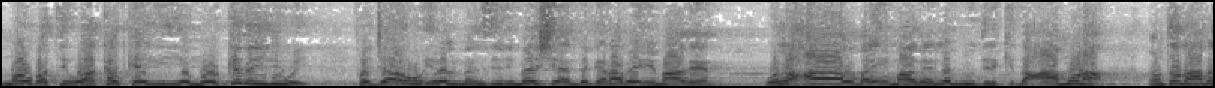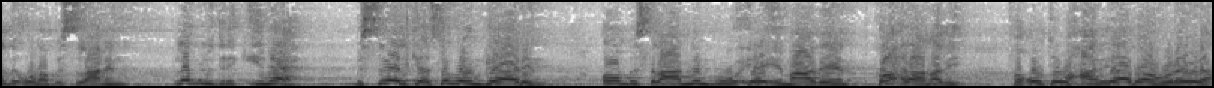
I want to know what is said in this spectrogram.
nawbatii waa kalkaygii iyo moorkadaydii wey. Fa jaa'uu ila lmanzili meeshii aan deganaa bay imaadeen. Wala xaal bay imaadeen lam yudrik dacaamuna cuntadaanadii uuna bislaanin lam yudrik inaah bisleelkii isagoon gaadhin oon bislaanin buu iga imaadeen kooxdaanadii faqultu waxaan ya abaa hurayra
